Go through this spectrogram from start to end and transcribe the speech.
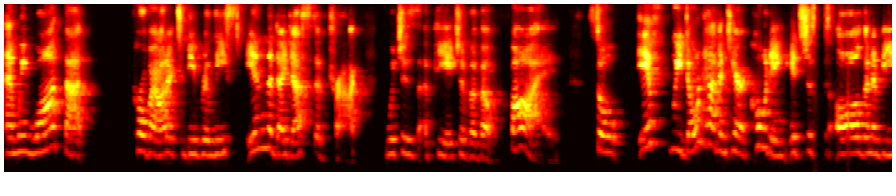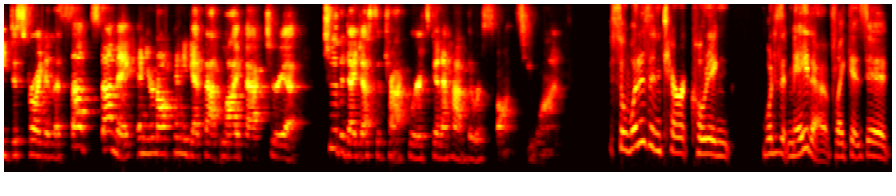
And we want that probiotic to be released in the digestive tract, which is a pH of about five. So if we don't have enteric coating, it's just all going to be destroyed in the stomach, and you're not going to get that live bacteria to the digestive tract where it's going to have the response you want. So, what is enteric coating? What is it made of? Like, is it,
